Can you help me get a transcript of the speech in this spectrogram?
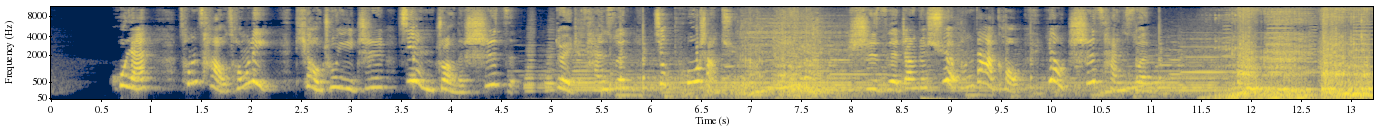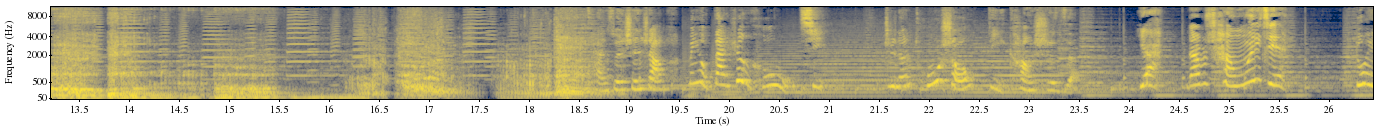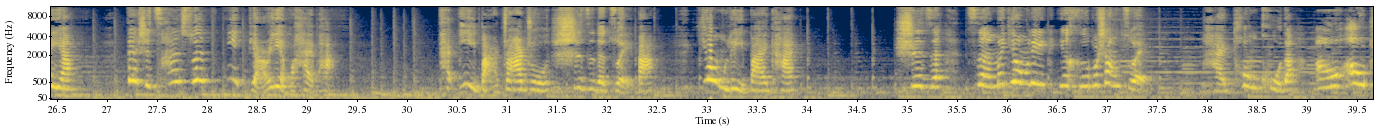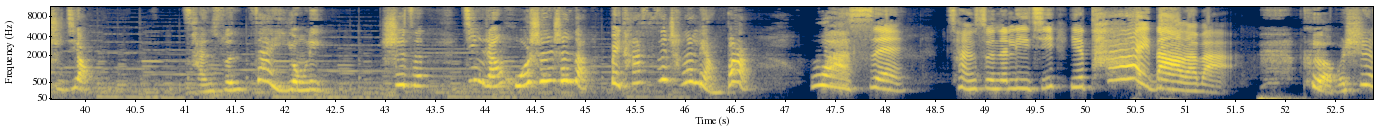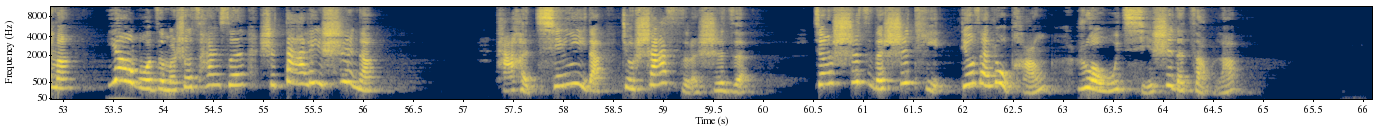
忽然从草丛里跳出一只健壮的狮子，对着参孙就扑上去。狮子张着血盆大口要吃参孙。参孙身上没有带任何武器。只能徒手抵抗狮子，呀，那不是很危险？对呀，但但是参孙一点儿也不害怕，他一把抓住狮子的嘴巴，用力掰开。狮子怎么用力也合不上嘴，还痛苦的嗷嗷直叫。参孙再一用力，狮子竟然活生生的被他撕成了两半儿。哇塞，参孙的力气也太大了吧！可不是吗？要不怎么说参孙是大力士呢？他很轻易的就杀死了狮子，将狮子的尸体丢在路旁，若无其事的走了。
